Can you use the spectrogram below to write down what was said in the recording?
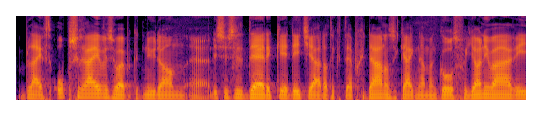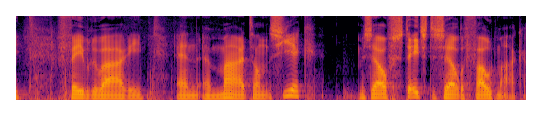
blijft opschrijven. Zo heb ik het nu dan. Uh, dit is dus de derde keer dit jaar dat ik het heb gedaan. Als ik kijk naar mijn goals voor januari, februari en uh, maart, dan zie ik mezelf steeds dezelfde fout maken.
